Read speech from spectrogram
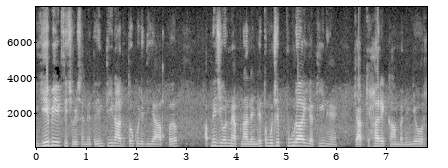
ये भी एक सिचुएशन है। तो इन तीन आदतों को यदि आप अपने जीवन में अपना लेंगे तो मुझे पूरा यकीन है कि आपके हर एक काम बनेंगे और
